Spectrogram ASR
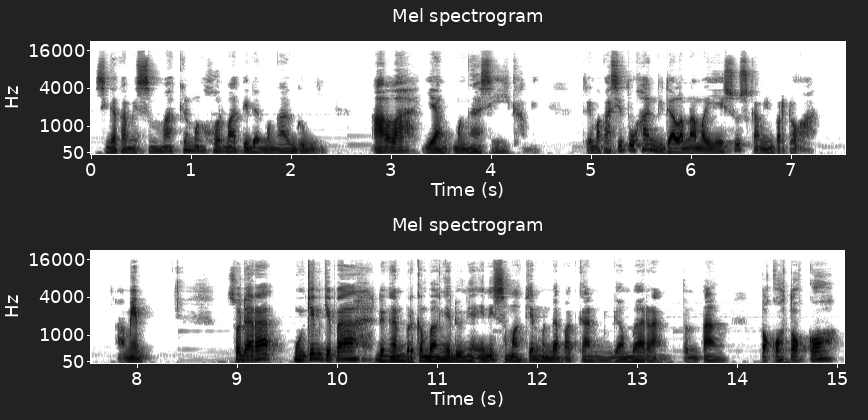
sehingga kami semakin menghormati dan mengagumi Allah yang mengasihi kami. Terima kasih Tuhan, di dalam nama Yesus kami berdoa. Amin. Saudara, mungkin kita dengan berkembangnya dunia ini semakin mendapatkan gambaran tentang tokoh-tokoh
